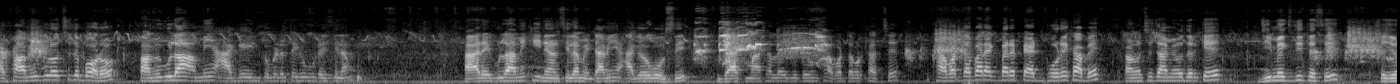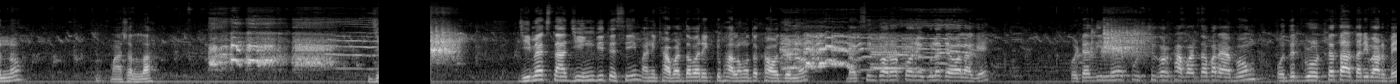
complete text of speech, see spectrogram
আর ফার্মিগুলো হচ্ছে যে বড়। ফার্মিগুলো আমি আগে ইনকুবেটার থেকে উঠেছিলাম আর এগুলো আমি কিনে আনছিলাম, এটা আমি আগেও বলছি। যাক এই যে দেখুন খাবার দাবার খাচ্ছে। খাবার দাবার একবারে পেট ভরে খাবে। কারণ হচ্ছে যে আমি ওদেরকে জিমেক্স দিতেছি সেই জন্য মাসাল্লাহ জিম্যাক্স না জিং দিতেছি মানে খাবার দাবার একটু ভালো মতো খাওয়ার জন্য। ভ্যাকসিন করার পর এগুলো দেওয়া লাগে। ওইটা দিলে পুষ্টিকর খাবার দাবার এবং ওদের গ্রোথটা তাড়াতাড়ি বাড়বে,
